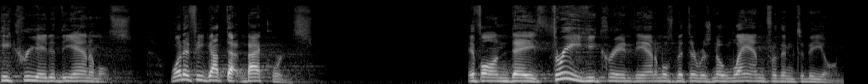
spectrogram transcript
he created the animals. What if he got that backwards? If on day three he created the animals, but there was no land for them to be on?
